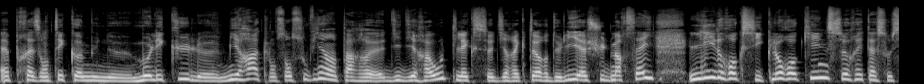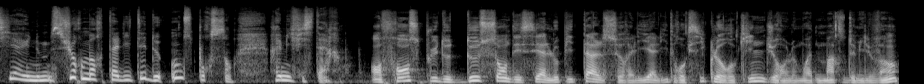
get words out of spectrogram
euh, présentée comme une molécule miracle, on s'en souvient, par Didier Raoult, l'ex-directeur de l'IHU de Marseille, l'hydroxychloroquine serait associée à une surmortalité de 11%. Rémi Fister. En France, plus de 200 décès à l'hôpital seraient liés à l'hydroxychloroquine durant le mois de mars 2020.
